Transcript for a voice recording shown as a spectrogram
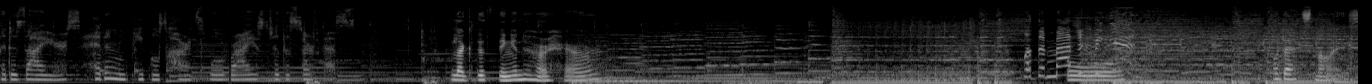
the desires hidden in people's hearts will rise to the surface. Like the thing in her hair. Let the magic Oh. begin! Oh, that's nice.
